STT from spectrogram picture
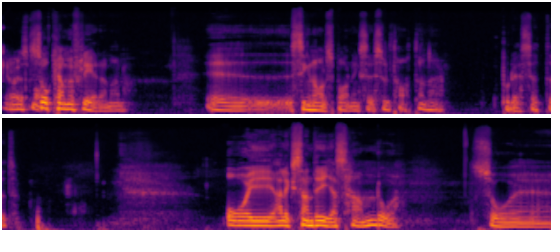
Ja, så kamouflerar man eh, signalspaningsresultaten här på det sättet. Och i Alexandrias hamn då så eh,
